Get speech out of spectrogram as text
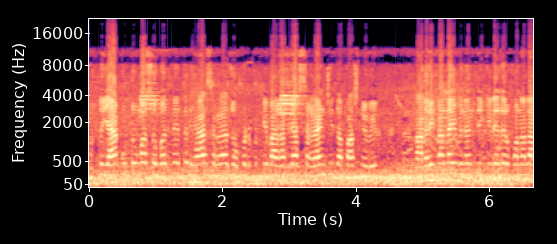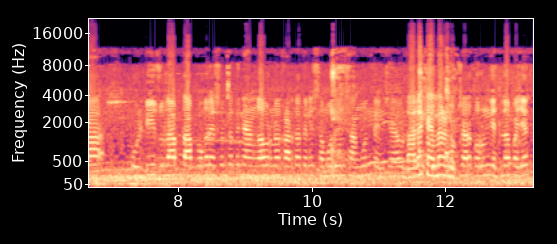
फक्त या कुटुंबासोबत नाही तर ह्या सगळ्या झोपडपट्टी भागातल्या सगळ्यांची तपासणी होईल. नागरिकांनाही विनंती केली जर कोणाला उलटी जुलाब ताप वगैरे असेल तर त्यांनी अंगावर न काढता त्यांनी समोर येऊन सांगून त्यांच्यावर दादा कॅमेरा उपचार करून घेतलं पाहिजेत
